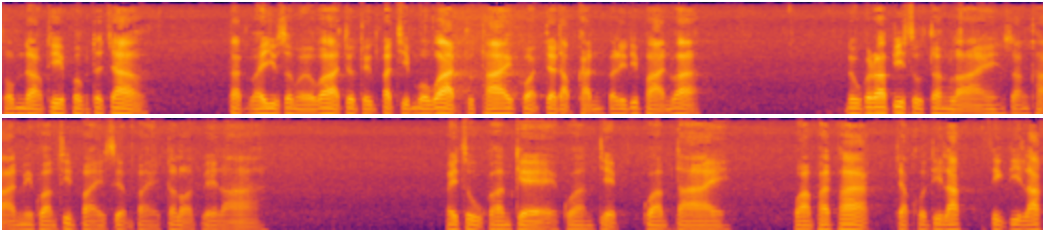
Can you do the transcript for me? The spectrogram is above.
สมดังที่พระพุทธเจ้า ตัดไว้อยู่เสมอว่าจนถึงปัจฉิมโอวาทสุดท้ายก่อนจะดับขันปรินิพานว่าดูกราพิสุทั้งหลายสังขารมีความสิ้นไปเสื่อมไปตลอดเวลา ไปสู่ความแก่ ความเจ็บ ความตาย ความพัดภาคจากคนที่รักสิ่งที่รัก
